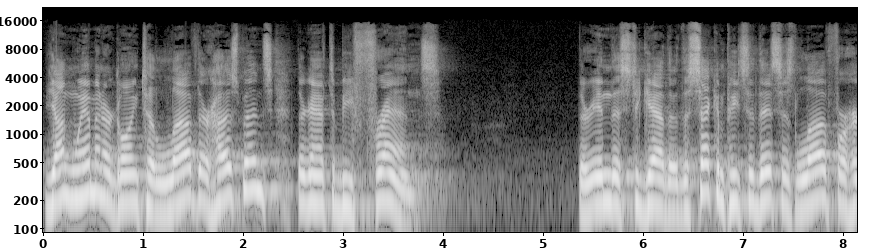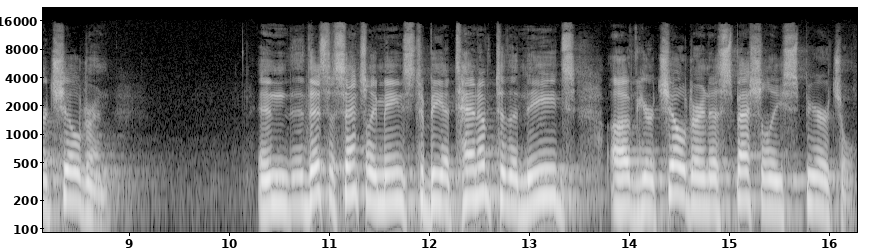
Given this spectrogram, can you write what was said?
young women are going to love their husbands, they're going to have to be friends. They're in this together. The second piece of this is love for her children. And this essentially means to be attentive to the needs of your children, especially spiritual,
